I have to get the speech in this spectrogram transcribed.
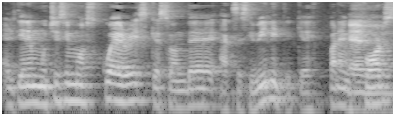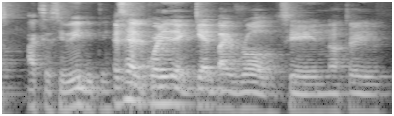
él tiene muchísimos queries que son de accessibility, que es para enforce el, accessibility. Ese es el query de get by role, si no estoy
